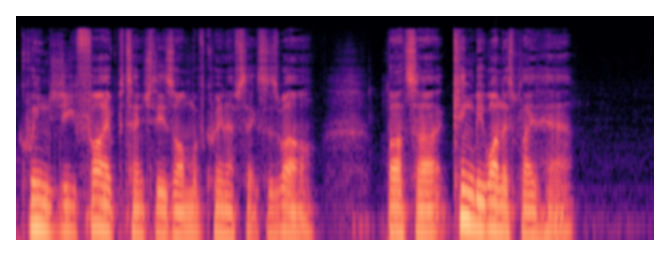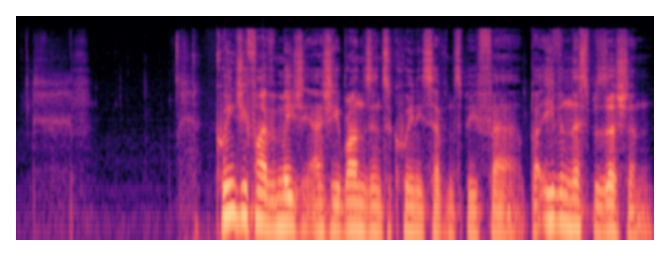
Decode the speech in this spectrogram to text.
Queen g5 potentially is on with Queen f6 as well. But uh, King b1 is played here. Queen g5 immediately actually runs into Queen e7 to be fair. But even this position,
